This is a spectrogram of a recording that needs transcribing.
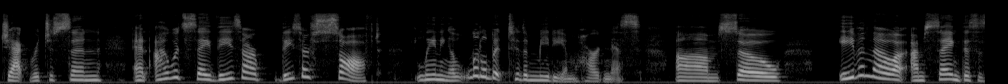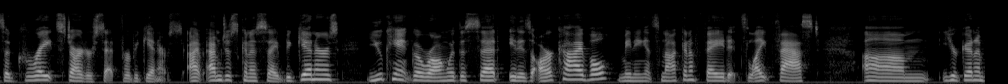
Jack Richardson, and I would say these are these are soft, leaning a little bit to the medium hardness. Um, so even though I'm saying this is a great starter set for beginners, I, am just going to say beginners, you can't go wrong with the set. It is archival, meaning it's not going to fade. It's light fast. Um, you're going to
